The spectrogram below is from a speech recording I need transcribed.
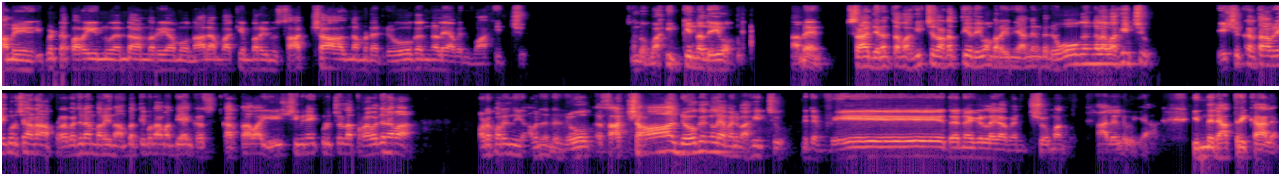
ആമേ ഇവിടെ പറയുന്നു എന്താണെന്നറിയാമോ? നാലാം വാക്യം പറയുന്നു സാക്ഷാൽ നമ്മുടെ രോഗങ്ങളെ അവൻ വഹിച്ചു. വഹിക്കുന്ന ദൈവം. ആമേൻ. ഇസ്രായേൽ ജനത്തെ വഹിച്ചു നടത്തിയ ദൈവം പറയുന്നു ഞാൻ നിങ്ങളുടെ രോഗങ്ങളെ വഹിച്ചു. യേശു കർത്താവിനെ കുറിച്ചാണ് ആ പ്രവചനം പറയുന്നത്. അമ്പത്തിമൂന്നാം അധ്യായം കർത്താവ് യേശുവിനെ കുറിച്ചുള്ള പ്രവചനമാണ്. അവിടെ പറയുന്നു അവൻ നിന്റെ രോഗ സാക്ഷാൽ രോഗങ്ങളെ അവൻ വഹിച്ചു. നിന്റെ വേദനകളെ അവൻ ചുമന്നു. ഹല്ലേലൂയ. ഇന്ന് രാത്രികാലം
